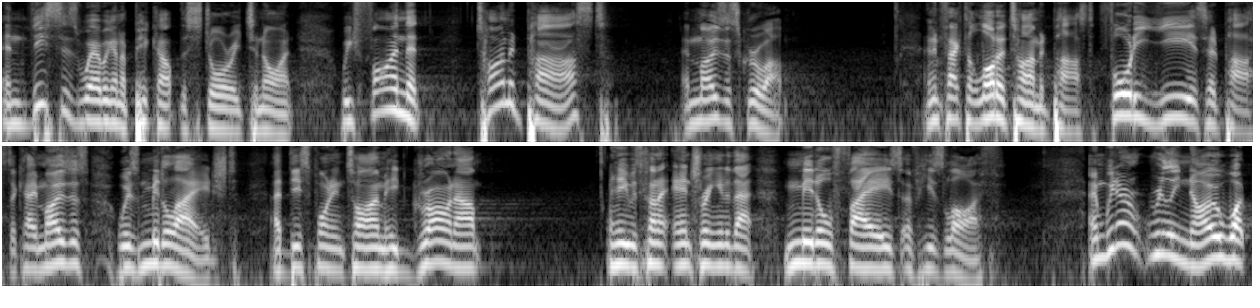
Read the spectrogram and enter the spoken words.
And this is where we're going to pick up the story tonight. We find that time had passed and Moses grew up. And in fact, a lot of time had passed. 40 years had passed. Okay, Moses was middle aged at this point in time. He'd grown up and he was kind of entering into that middle phase of his life. And we don't really know what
